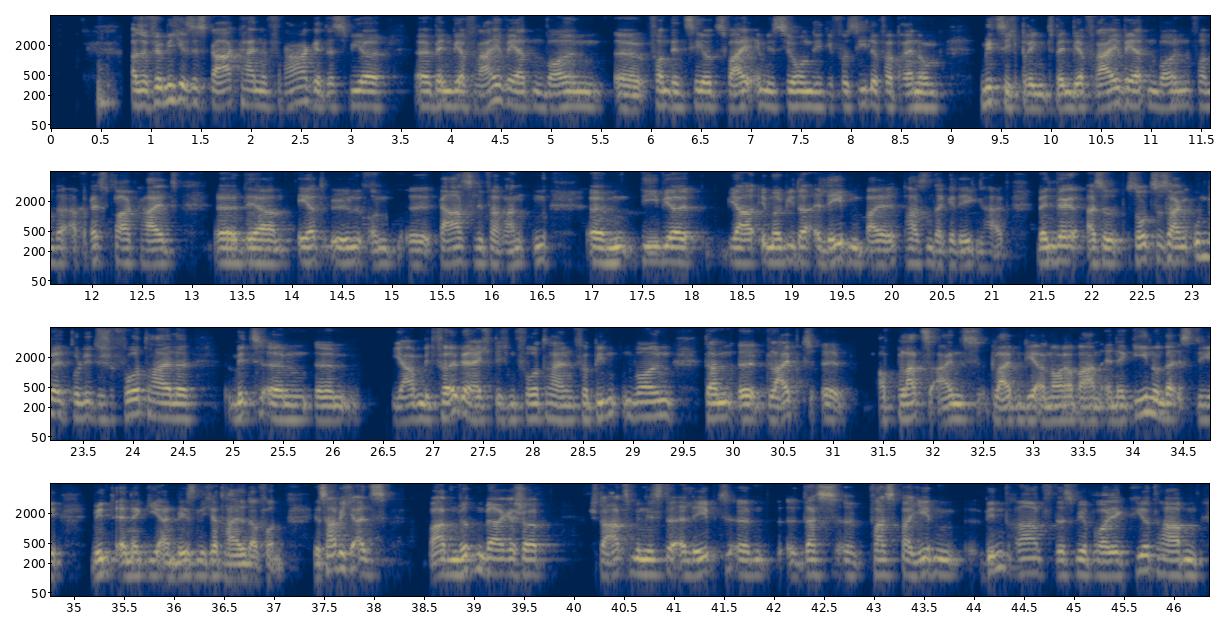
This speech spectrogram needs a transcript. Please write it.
Also für mich ist es gar keine Frage, dass wir, äh, wenn wir frei werden wollen äh, von den CO2-Emissionen, die die fossile Verbrennung mit sich bringt, wenn wir frei werden wollen von der Erpressbarkeit äh, der Erdöl- und Gaslieferanten, ähm, die wir ja immer wieder erleben bei passender Gelegenheit. Wenn wir also sozusagen umweltpolitische Vorteile mit ähm, ähm, ja mit völkerrechtlichen Vorteilen verbinden wollen, dann äh, bleibt äh, auf Platz eins bleiben die erneuerbaren Energien und da ist die Windenergie ein wesentlicher Teil davon. Jetzt habe ich als baden-württembergischer Staatsminister erlebt, ähm, dass äh, fast bei jedem Windrad, das wir projektiert haben,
